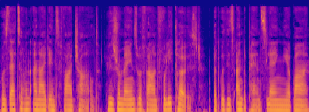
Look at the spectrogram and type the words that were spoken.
was that of an unidentified child, whose remains were found fully clothed, but with his underpants laying nearby.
